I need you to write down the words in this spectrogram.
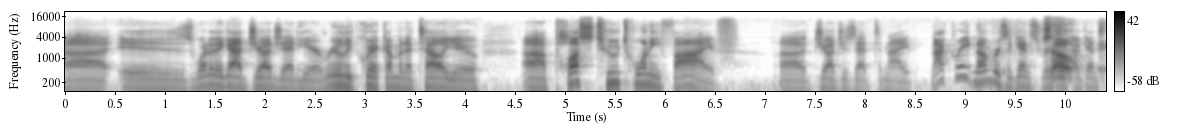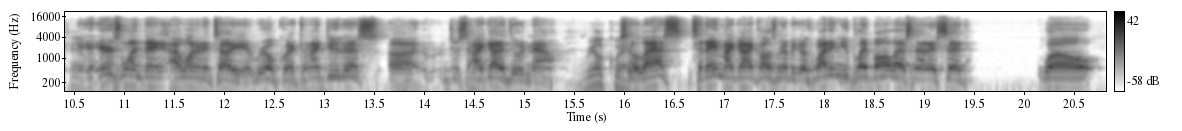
uh, is what do they got judge at here? Really quick, I'm gonna tell you, uh, plus 225. Uh, judges at tonight. Not great numbers against So against Hill. here's one thing I wanted to tell you real quick. Can I do this? Uh, just I got to do it now. Real quick. So last today, my guy calls me up. He goes, "Why didn't you play ball last night?" I said, "Well,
